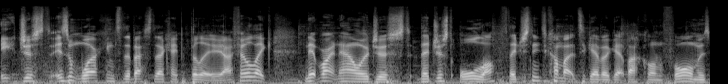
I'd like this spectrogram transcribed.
It just isn't working to the best of their capability. I feel like Nip right now are just they're just all off. They just need to come back together, get back on form. As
